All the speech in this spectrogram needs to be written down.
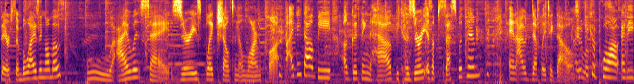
they're symbolizing almost. Ooh, I would say Zuri's Blake Shelton alarm clock. I think that would be a good thing to have because Zuri is obsessed with him, and I would definitely take that home. So if you could pull out any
